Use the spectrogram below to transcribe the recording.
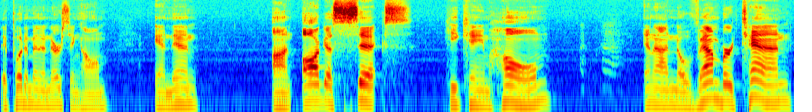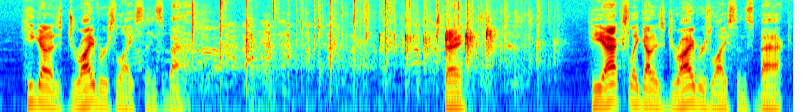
They put him in a nursing home. And then on August 6, he came home. And on November 10, he got his driver's license back. Okay? He actually got his driver's license back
